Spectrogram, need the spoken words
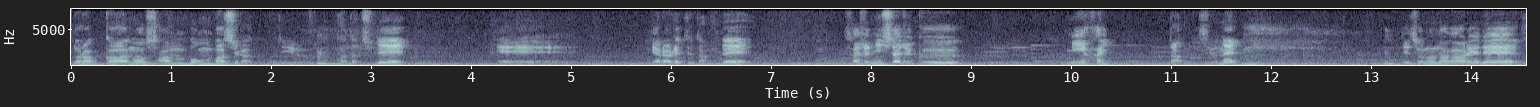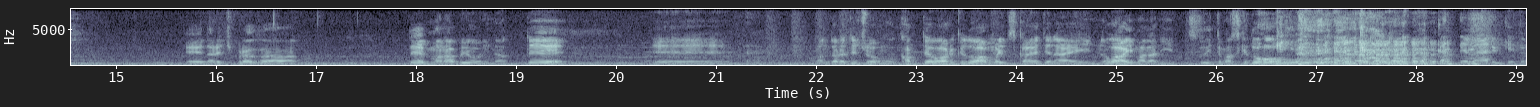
ドラッカーの3本柱っていう形で、えーやられてたので最初西田塾に入ったんですよね。でその流れで、えーナレッジプラザで学ぶようになって、えーマンダラ手帳も買ってはあるけどあんまり使えてないのがいまだに続いてますけど。分か ってはあるけど。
